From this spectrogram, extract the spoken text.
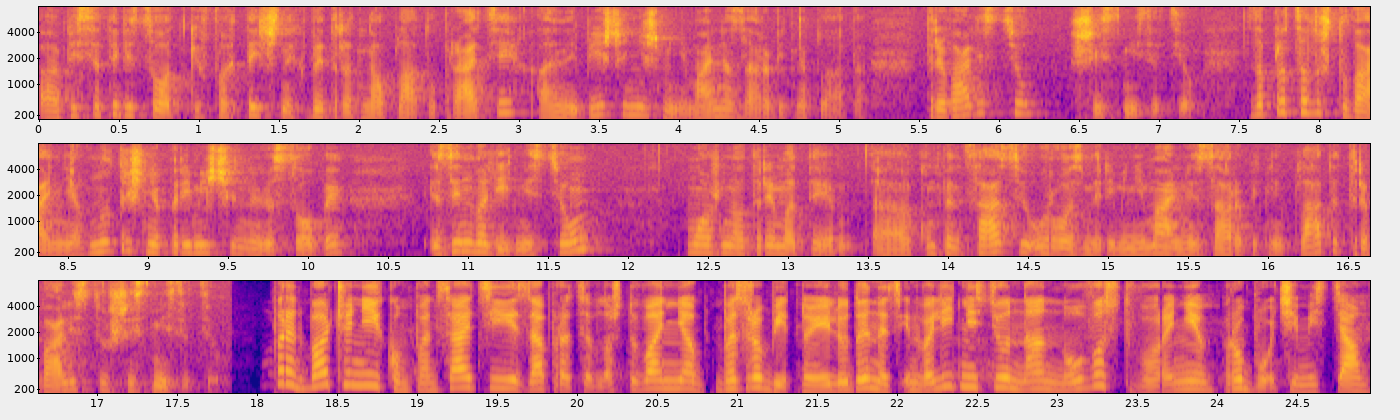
е, 50% фактичних витрат на оплату праці, але не більше, ніж мінімальна заробітна плата. Тривалістю 6 місяців. За працевлаштування внутрішньопереміщеної особи з інвалідністю можна отримати е, компенсацію у розмірі мінімальної заробітної плати тривалістю 6 місяців. Передбачені й компенсації за працевлаштування безробітної людини з інвалідністю на новостворені робочі місця.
